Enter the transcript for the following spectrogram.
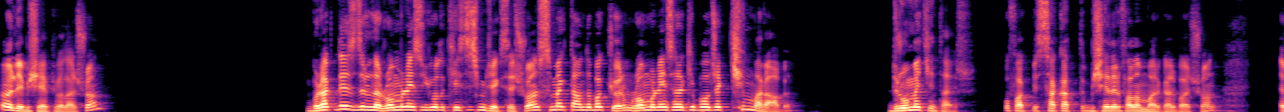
Öyle bir şey yapıyorlar şu an. Brock Lesnar'la Roman Reigns'in yolu kesişmeyecekse şu an SmackDown'da bakıyorum Roman Reigns'e rakip olacak kim var abi? Drew McIntyre. Ufak bir sakatlık bir şeyleri falan var galiba şu an. E,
